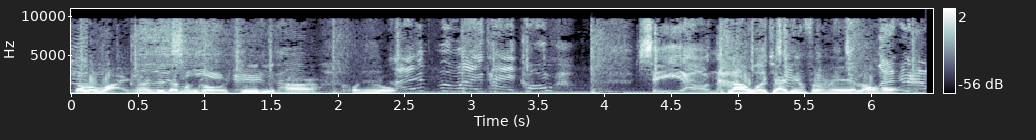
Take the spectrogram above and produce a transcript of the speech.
到了晚上就在门口支个地摊儿烤牛肉，那我家庭氛围老好了。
